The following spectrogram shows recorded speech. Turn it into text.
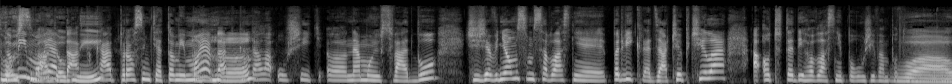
Tvoj to mi svadobný? moja babka, prosím ťa, to mi moja Aha. babka dala ušiť uh, na moju svadbu, čiže v ňom som sa vlastne prvýkrát začepčila a odvtedy ho vlastne používam potom wow,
